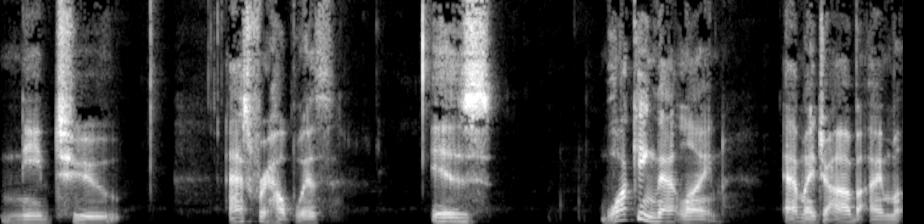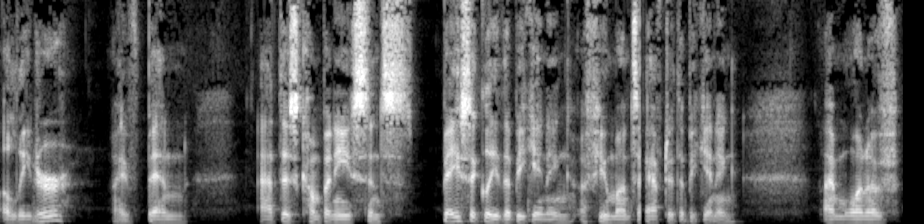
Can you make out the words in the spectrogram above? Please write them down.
need to ask for help with is walking that line. At my job, I'm a leader. I've been at this company since basically the beginning, a few months after the beginning. I'm one of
